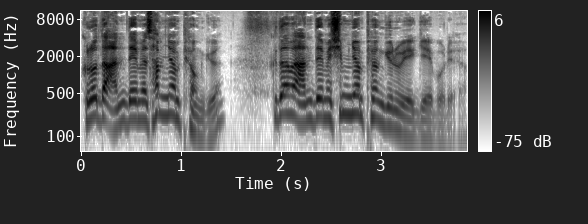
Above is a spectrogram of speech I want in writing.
그러다 안 되면 3년 평균, 그 다음에 안 되면 10년 평균으로 얘기해 버려요.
